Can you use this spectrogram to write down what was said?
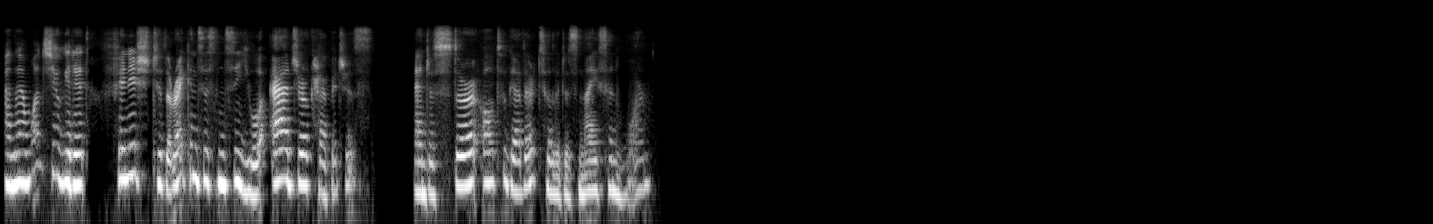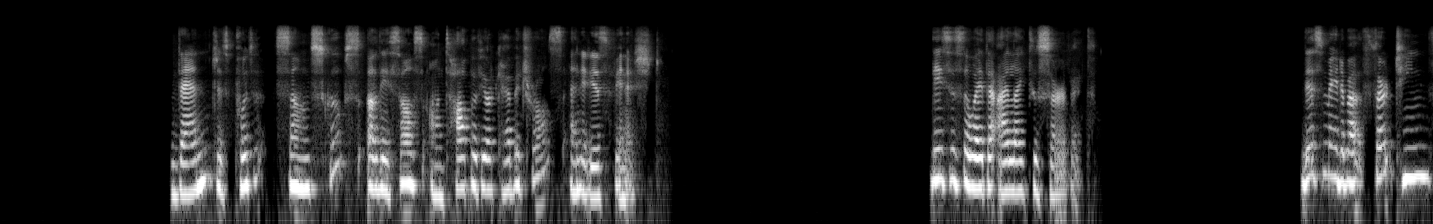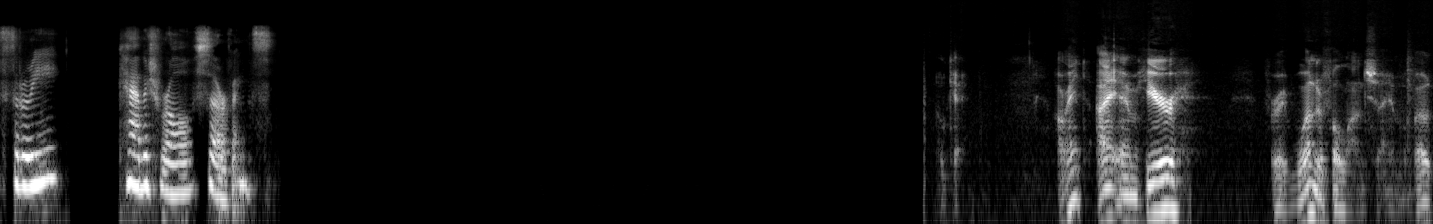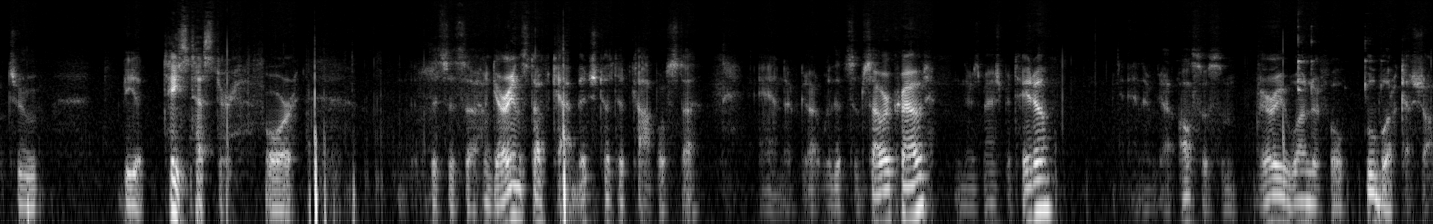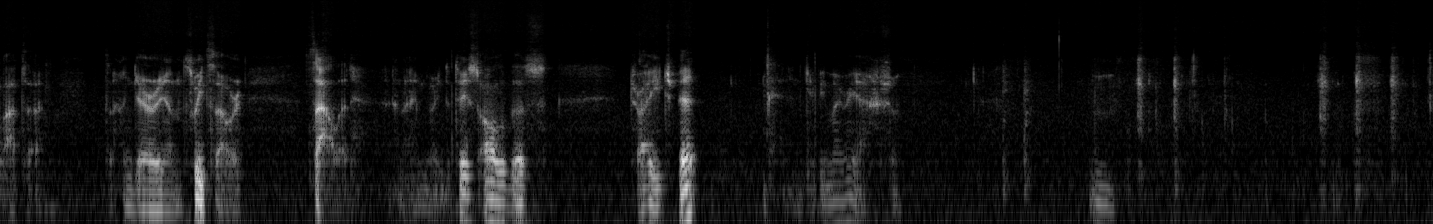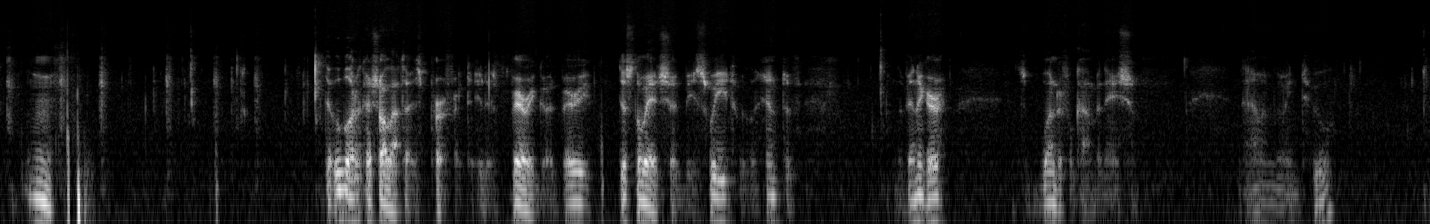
And then once you get it finished to the right consistency, you will add your cabbages and just stir all together till it is nice and warm. Then just put some scoops of the sauce on top of your cabbage rolls and it is finished. This is the way that I like to serve it. This made about 13 three cabbage roll servings. Okay. All right. I am here for a wonderful lunch. I am about to be a taste tester for this is a Hungarian stuffed cabbage, káposzta, and I've got with it some sauerkraut, and there's mashed potato, and I've got also some very wonderful uborka salata, it's a Hungarian sweet sour salad. And I'm going to taste all of this, try each bit, Mm. Uborka salata is perfect. It is very good, very just the way it should be. Sweet with a hint of the vinegar. It's a wonderful combination. Now I'm going to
